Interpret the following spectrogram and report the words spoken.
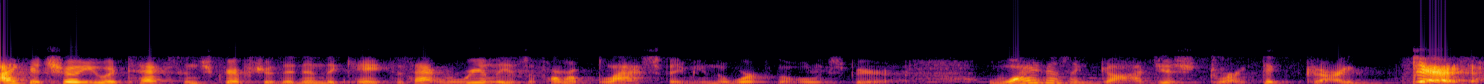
I could show you a text in Scripture that indicates that that really is a form of blaspheming the work of the Holy Spirit. Why doesn't God just strike the guy dead?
